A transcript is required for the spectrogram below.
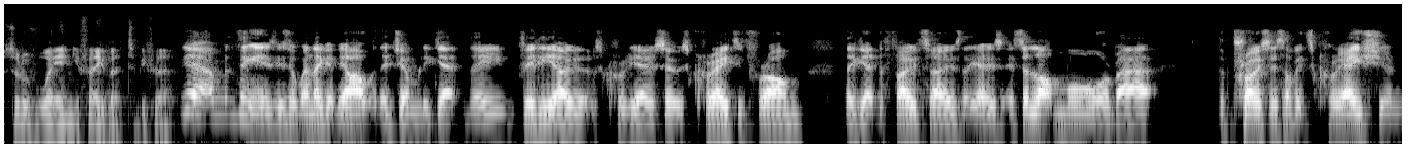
sort of weigh in your favour. To be fair, Yeah, I mean, the thing is, is that when they get the artwork, they generally get the video that was, cre- you know, so it was created from. They get the photos. Yeah, it's, it's a lot more about the process of its creation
